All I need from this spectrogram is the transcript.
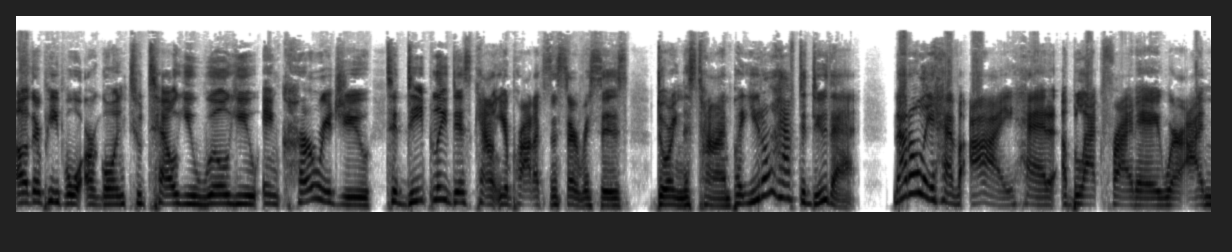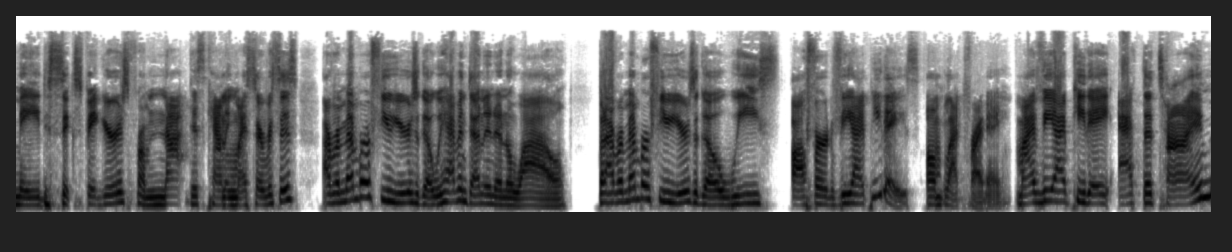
other people are going to tell you, will you encourage you to deeply discount your products and services during this time? But you don't have to do that. not only have I had a Black Friday where I made six figures from not discounting my services, I remember a few years ago, we haven't done it in a while, but I remember a few years ago, we offered VIP days on Black Friday. My VIP day at the time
